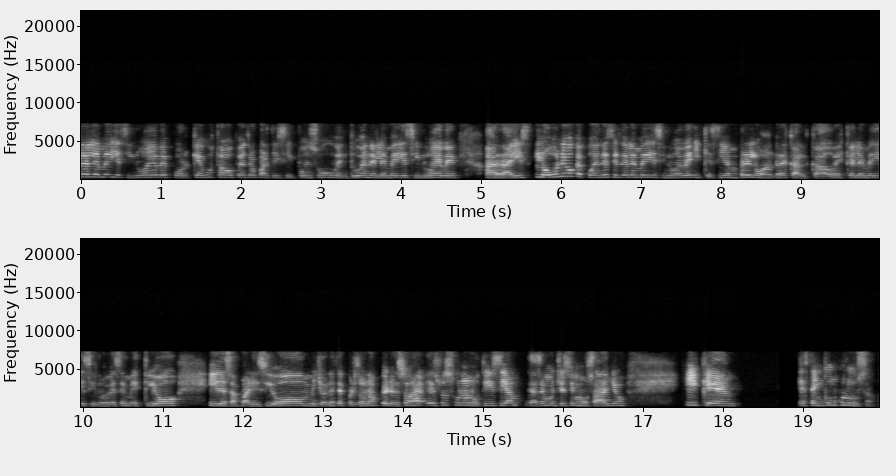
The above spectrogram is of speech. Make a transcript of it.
era el M19? ¿Por qué Gustavo Petro participó en su juventud en el M19? A raíz, lo único que pueden decir del M19 y que siempre lo han recalcado es que el M19 se metió y desapareció millones de personas, pero eso, eso es una noticia de hace muchísimos años y que está inconclusa,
